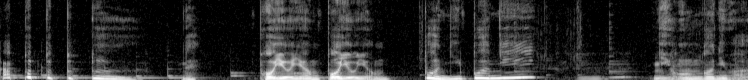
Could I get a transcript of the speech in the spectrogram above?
アッププップップね。ぽよよんぽよよん。ぷにぷに。日本語には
